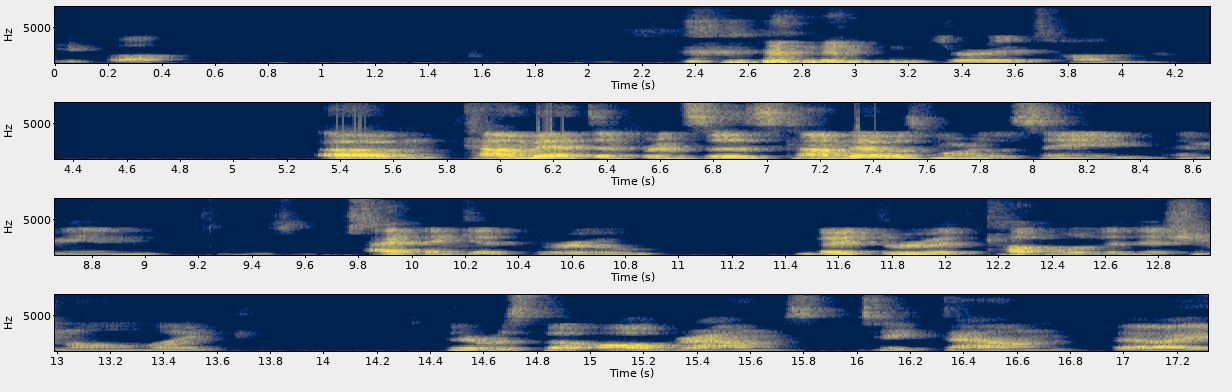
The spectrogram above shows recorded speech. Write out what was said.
default. Jury is hung. Um, combat differences. Combat was more of the same. I mean, I think it threw. They threw a couple of additional like. There was the all ground takedown that I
